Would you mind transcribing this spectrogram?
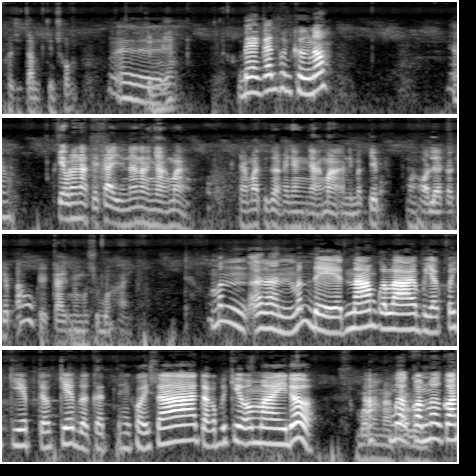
เขาจะจำกินชมเออกินเมี่ยงแบ่งกันคนครึ่งเนาะเก็บแล้วนั่งไกลๆนั่งนั่งยางมาก ยางมาตื่นกันยังยางมาอันนี้มาเก็บมาหอดแล้วก็เก็บเอ้าไกลๆมันมูชูบให้มันอันนั้นมันแดดน้ำก็ลายไปอยากไปเก็บเจ้าเก็บแล้วก็ให้คอยซาเจ้าก็ไปเก็บเอาใหม่เด้อบ่อะนั่งเมื่อก่อนเมื่อก่อน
